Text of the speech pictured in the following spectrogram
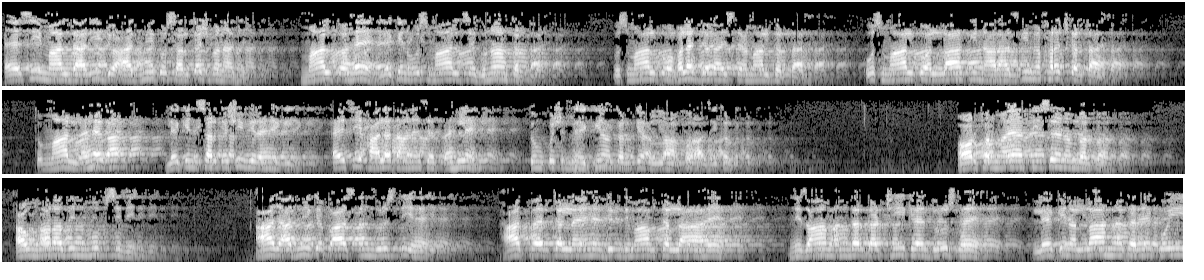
ایسی مالداری جو آدمی کو سرکش بنا دے۔ مال تو ہے، لیکن اس مال سے گناہ کرتا ہے۔ اس مال کو غلط جگہ استعمال کرتا ہے۔ اس مال کو اللہ کی ناراضگی میں خرچ کرتا ہے۔ تو مال رہے گا، لیکن سرکشی بھی رہے گی۔ ایسی حالت آنے سے پہلے تم کچھ نیکیاں کر کے اللہ کو راضی کرو اور فرمایا تیسرے نمبر پر، او ہمارا دن مفسی دن آج آدمی کے پاس تندرستی ہے، ہاتھ پیر چل رہے ہیں، دل دماغ چل رہا ہے، نظام اندر کا ٹھیک ہے، درست ہے، لیکن اللہ نہ کرے کوئی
